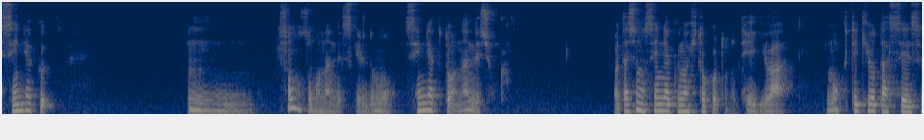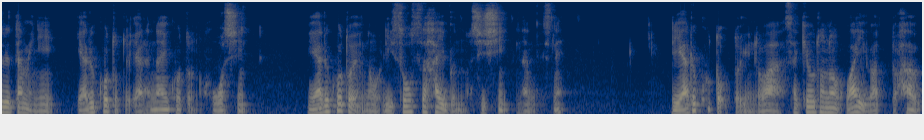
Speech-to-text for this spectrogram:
戦略うんそもそもなんですけれども戦略とは何でしょうか？私の戦略の一言の定義は目的を達成するためにやることとやらないことの方針やることへのリソース配分の指針なんですね。で、やることというのは、先ほどの why, what, how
